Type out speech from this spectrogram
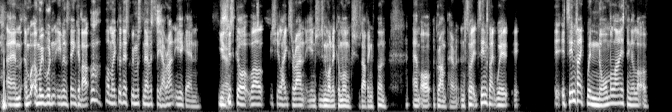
um, and, and we wouldn't even think about, oh my goodness, we must never see our auntie again. You yeah. just go, well, she likes her auntie and she didn't want to come home because she was having fun, um, or a grandparent. And so it seems like we're, it, it seems like we're normalizing a lot of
